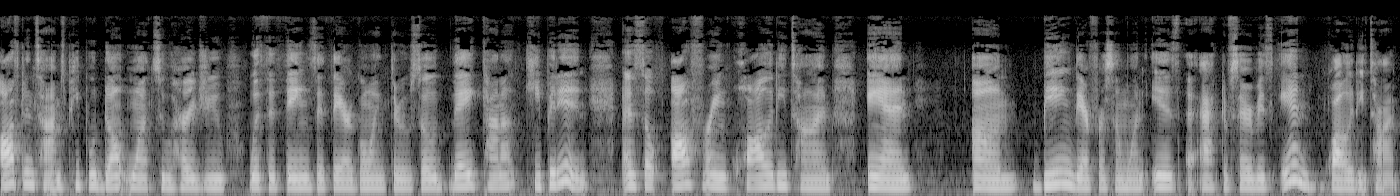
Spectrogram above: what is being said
oftentimes people don't want to hurt you with the things that they are going through. So they kind of keep it in. And so offering quality time and um, being there for someone is an act of service and quality time.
